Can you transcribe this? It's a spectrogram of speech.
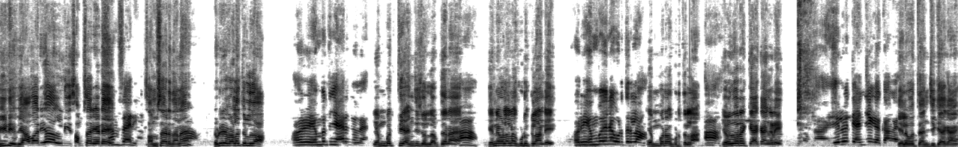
வீடு வியாபாரியா? இல்ல நீ சம்சாரியாடே சம்சாரி. சம்சாரி தானே? எப்படி விலை சொல்லுதா? ஒரு எண்பத்தஞ்சாயிரம் சொல்ல எண்பத்தி அஞ்சு சொல்லு அப்படிதானே? ஆ. என்ன விலைனா கொடுக்கலாண்டே ஒரு எண்பதுனா கொடுத்துடலாம். எண்பது ரூபா கொடுத்துடலாம். ஆ. எவ்வளவு வரை கேட்காங்கடே எழுபத்தி அஞ்சு கேட்காங்க. எழுபத்தி அஞ்சு கேட்காங்க.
